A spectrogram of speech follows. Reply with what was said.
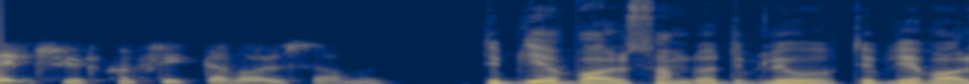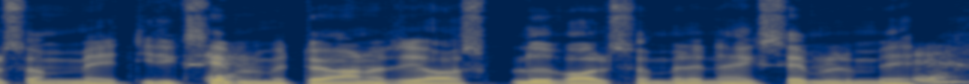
den type konflikter voldsomme. Det bliver voldsomt, og det, blev, det bliver voldsomt med dit eksempel ja. med døren, og det er også blevet voldsomt med den her eksempel med, ja.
